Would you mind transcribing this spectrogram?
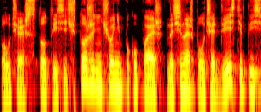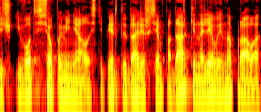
получаешь получаешь 100 тысяч, тоже ничего не покупаешь. Начинаешь получать 200 тысяч, и вот все поменялось. Теперь ты даришь всем подарки налево и направо.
